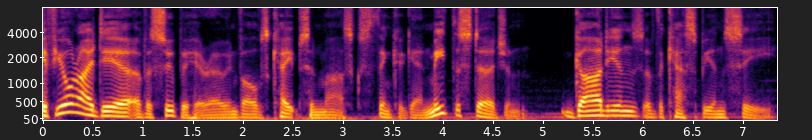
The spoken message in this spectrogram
If your idea of a superhero involves capes and masks, think again. Meet the sturgeon, guardians of the Caspian Sea.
